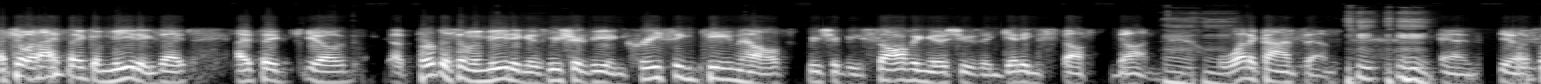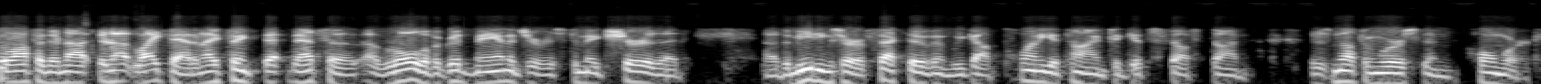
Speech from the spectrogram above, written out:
and so when I think of meetings, I I think you know a purpose of a meeting is we should be increasing team health. We should be solving issues and getting stuff done. Mhm. What a concept! and you know, so often they're not they're not like that. And I think that that's a, a role of a good manager is to make sure that uh, the meetings are effective and we got plenty of time to get stuff done. There's nothing worse than homework.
